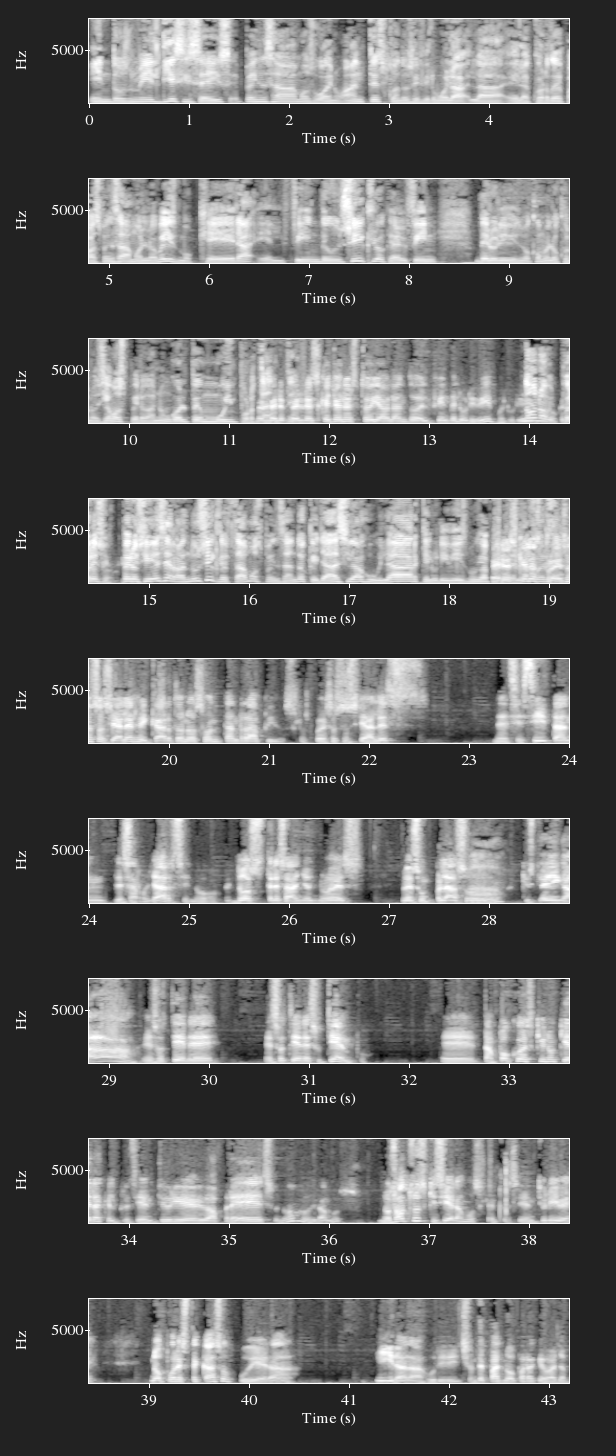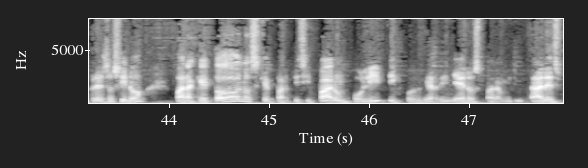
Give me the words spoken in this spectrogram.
En 2016 pensábamos, bueno, antes cuando se firmó la, la, el acuerdo de paz pensábamos lo mismo, que era el fin de un ciclo, que era el fin del uribismo como lo conocíamos, pero dan un golpe muy importante. Pero, pero es que yo no estoy hablando del fin del uribismo. El uribismo no, no, por eso, que... pero sigue cerrando un ciclo. Estábamos pensando que ya se iba a jubilar, que el uribismo iba a Pero es que los fuerza. procesos sociales, Ricardo, no son tan rápidos. Los procesos sociales necesitan desarrollarse, ¿no? Dos, tres años no es no es un plazo Ajá. que usted diga, ah, eso tiene, eso tiene su tiempo. Eh, tampoco es que uno quiera que el presidente Uribe viva preso, ¿no? Digamos, nosotros quisiéramos que el presidente Uribe, no por este caso, pudiera ir a la jurisdicción de paz, no para que vaya preso, sino para que todos los que participaron, políticos, guerrilleros, paramilitares,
